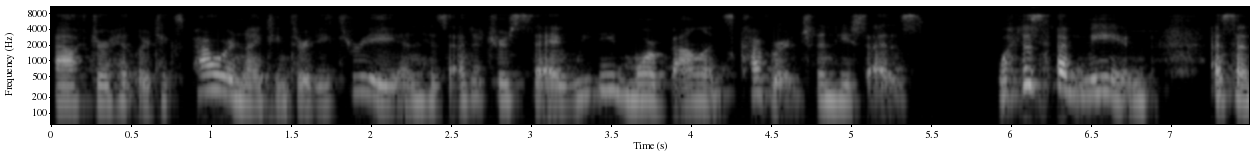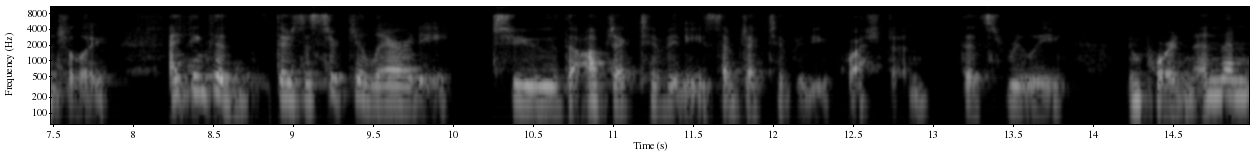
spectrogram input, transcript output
after Hitler takes power in 1933, and his editors say, We need more balanced coverage. And he says, What does that mean, essentially? I think that there's a circularity to the objectivity subjectivity question that's really important. And then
